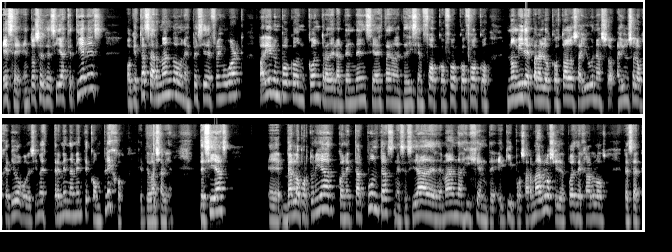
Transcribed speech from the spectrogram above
Ese, entonces decías que tienes o que estás armando una especie de framework para ir un poco en contra de la tendencia esta donde te dicen foco, foco, foco, no mires para los costados, hay, una, hay un solo objetivo porque si no es tremendamente complejo que te vaya bien. Decías, eh, ver la oportunidad, conectar puntas, necesidades, demandas y gente, equipos, armarlos y después dejarlos crecer.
